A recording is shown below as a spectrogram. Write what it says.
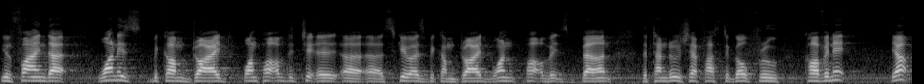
you'll find that one has become dried, one part of the uh, uh, skewer has become dried, one part of it's burnt. The tandoori chef has to go through carving it, yeah,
